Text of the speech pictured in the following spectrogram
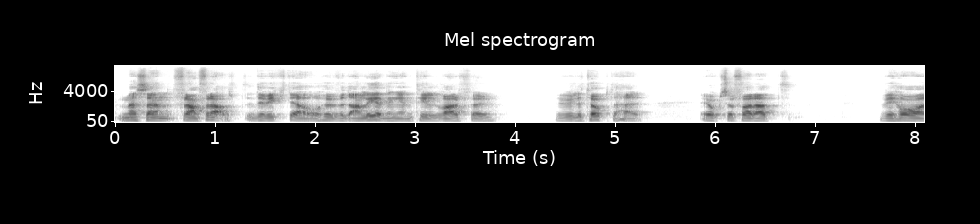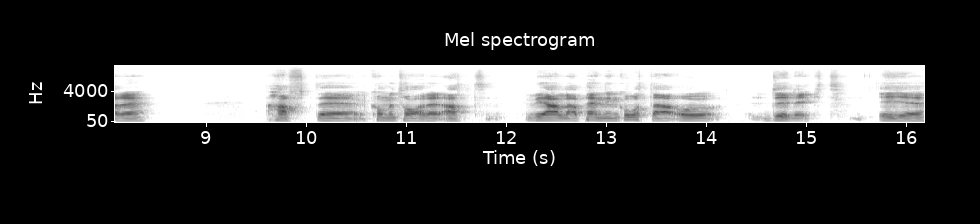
Men sen framförallt, det viktiga och huvudanledningen till varför vi ville ta upp det här är också för att vi har eh, haft eh, kommentarer att vi alla penningkåta och dylikt i eh,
